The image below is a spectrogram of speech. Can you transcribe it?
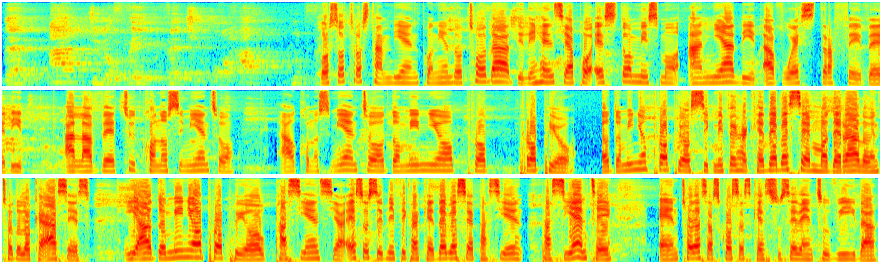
then add to your faith virtue or have good faith vosotros también poniendo toda diligencia por esto mismo, añadid a vuestra fe, verdad, a la virtud, conocimiento, al conocimiento, dominio pro- propio. El dominio propio significa que debes ser moderado en todo lo que haces. Y al dominio propio, paciencia. Eso significa que debes ser pacien- paciente en todas las cosas que suceden en tu vida.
